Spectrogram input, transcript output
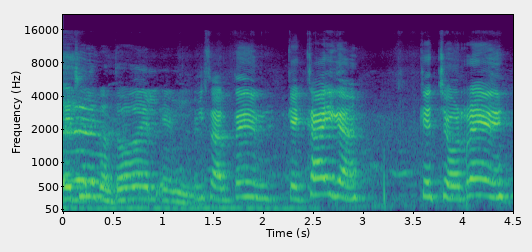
Échele con todo el, el- El sartén, que caiga, que chorree.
